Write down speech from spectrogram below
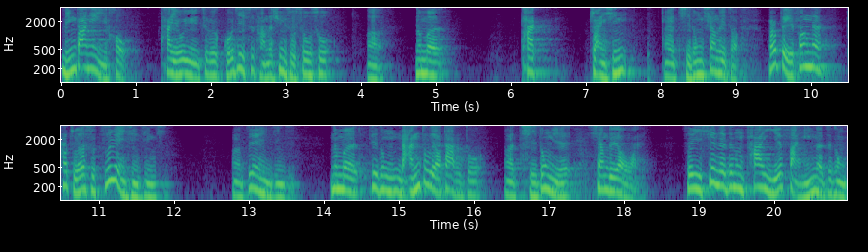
零八年以后，它由于这个国际市场的迅速收缩，啊。那么，它转型啊启动相对早，而北方呢，它主要是资源性经济，啊资源性经济，那么这种难度要大得多啊，启动也相对要晚，所以现在这种差异也反映了这种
